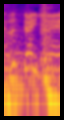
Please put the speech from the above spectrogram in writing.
இருக்கையே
